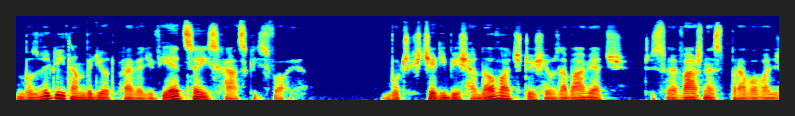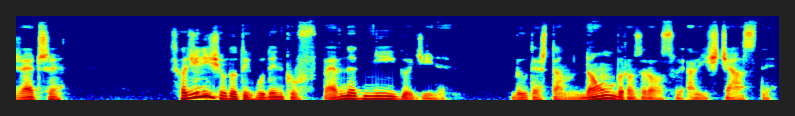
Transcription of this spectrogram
bo zwykli tam byli odprawiać wiece i schadzki swoje. Bo czy chcieli biesiadować, czy się zabawiać, czy swe ważne sprawować rzeczy, schodzili się do tych budynków w pewne dni i godziny. Był też tam dąb rozrosły, a liściasty –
